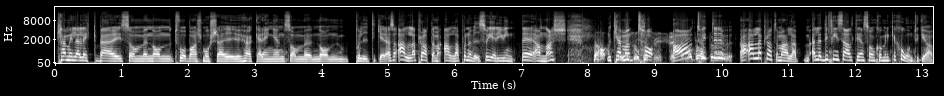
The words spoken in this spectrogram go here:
Camilla Läckberg som någon tvåbarnsmorsa i Hökarängen som någon politiker. Alltså alla pratar med alla på något vis. Så är det ju inte annars. Jaha, kan man ta Twitter? Ja, Twitter, alla pratar med alla. Eller det finns alltid en sån kommunikation kommunikation tycker jag.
